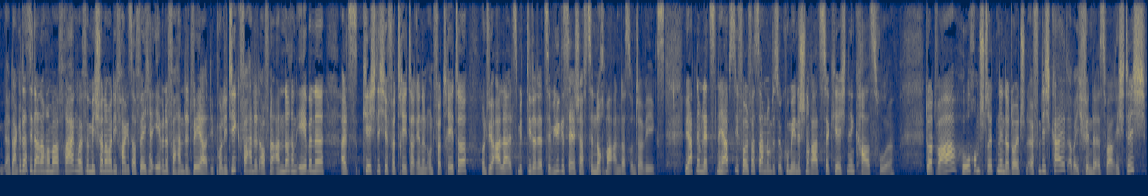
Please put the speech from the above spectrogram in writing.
Ja, danke, dass Sie danach nochmal fragen, weil für mich schon nochmal die Frage ist, auf welcher Ebene verhandelt wer? Die Politik verhandelt auf einer anderen Ebene als kirchliche Vertreterinnen und Vertreter und wir alle als Mitglieder der Zivilgesellschaft sind nochmal anders unterwegs. Wir hatten im letzten Herbst die Vollversammlung des Ökumenischen Rats der Kirchen in Karlsruhe. Dort war hoch umstritten in der deutschen Öffentlichkeit, aber ich finde, es war richtig,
